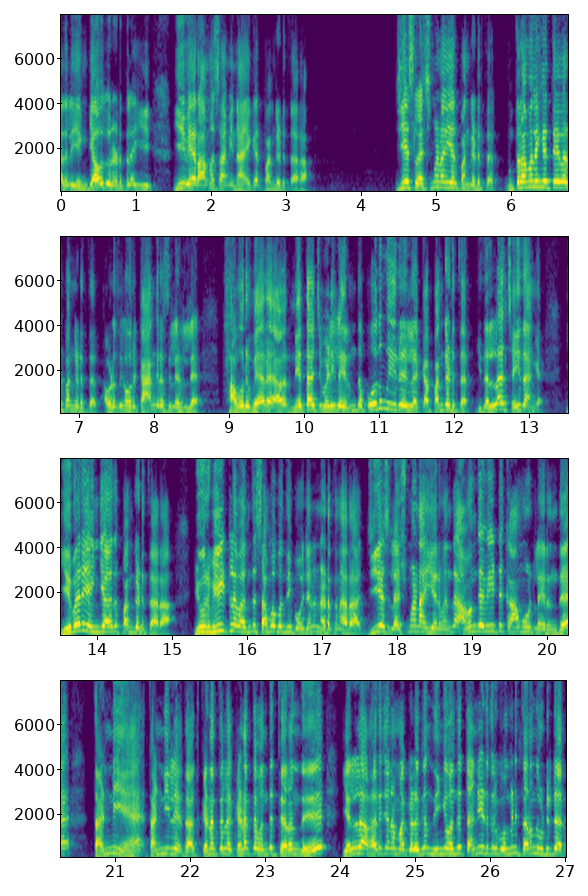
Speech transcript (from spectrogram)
அதில் எங்கேயாவது ஒரு இடத்துல இ வே. ராமசாமி நாயக்கர் பங்கெடுத்தாரா? ஜிஎஸ் லட்சுமண ஐயர் பங்கெடுத்தார். முத்துராமலிங்க தேவர் பங்கெடுத்தார். அவ்வளோத்துக்கு அவர் காங்கிரஸில் இல்லை. அவர் வேற அவர் நேதாஜி வழியில் இருந்த போதும் க பங்கெடுத்தார். இதெல்லாம் செய்தாங்க. இவர் எங்கேயாவது பங்கெடுத்தாரா? இவர் வீட்டில் வந்து சமபந்தி போஜனம் நடத்தினாரா? ஜிஎஸ் லட்சுமண ஐயர் வந்து அவங்க வீட்டு காம்பவுண்டில் இருந்த தண்ணியை தண்ணியில் கிணத்துல கிணத்தை வந்து திறந்து எல்லா ஹரிஜன மக்களுக்கும் நீங்கள் வந்து தண்ணி எடுத்துகிட்டு போங்கன்னு திறந்து விட்டுட்டார்.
